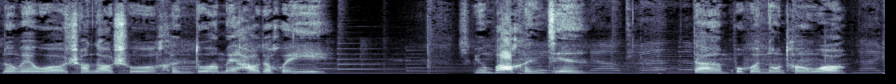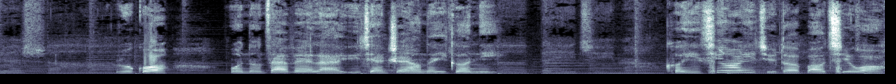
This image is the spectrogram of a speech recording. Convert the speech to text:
能为我创造出很多美好的回忆。拥抱很紧，但不会弄疼我。如果我能在未来遇见这样的一个你，可以轻而易举地抱起我。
